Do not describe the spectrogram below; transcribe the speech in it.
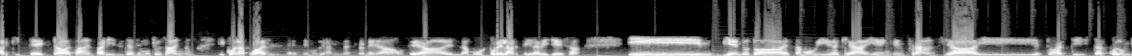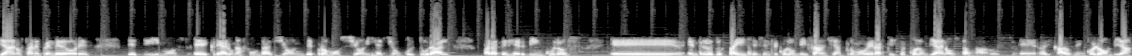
arquitecta basada en París desde hace muchos años y con la cual tenemos de la misma enfermedad, o sea, el amor por el arte y la belleza. Y viendo toda esta movida que hay en, en Francia y estos artistas colombianos tan emprendedores, decidimos eh, crear una fundación de promoción y gestión cultural para tejer vínculos eh, entre los dos países, entre Colombia y Francia, promover artistas colombianos basados, eh, radicados en Colombia,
